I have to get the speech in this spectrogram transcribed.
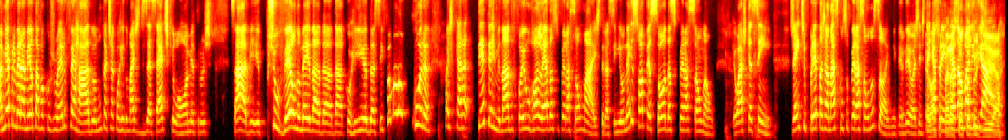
A minha primeira meia eu estava com o joelho ferrado, eu nunca tinha corrido mais de 17 quilômetros, sabe? Choveu no meio da, da, da, corrida, assim, foi uma loucura. Mas, cara, ter terminado foi o rolê da superação master, assim. Eu nem sou a pessoa da superação, não. Eu acho que, assim, gente preta já nasce com superação no sangue, entendeu? A gente é tem é que aprender a dar uma aliviada.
